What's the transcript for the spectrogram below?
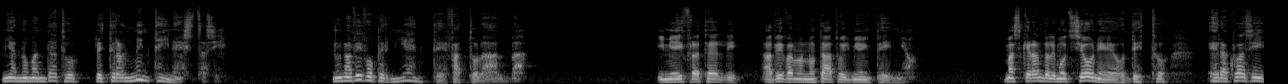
mi hanno mandato letteralmente in estasi. Non avevo per niente fatto l'alba. I miei fratelli avevano notato il mio impegno. Mascherando l'emozione ho detto, era quasi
